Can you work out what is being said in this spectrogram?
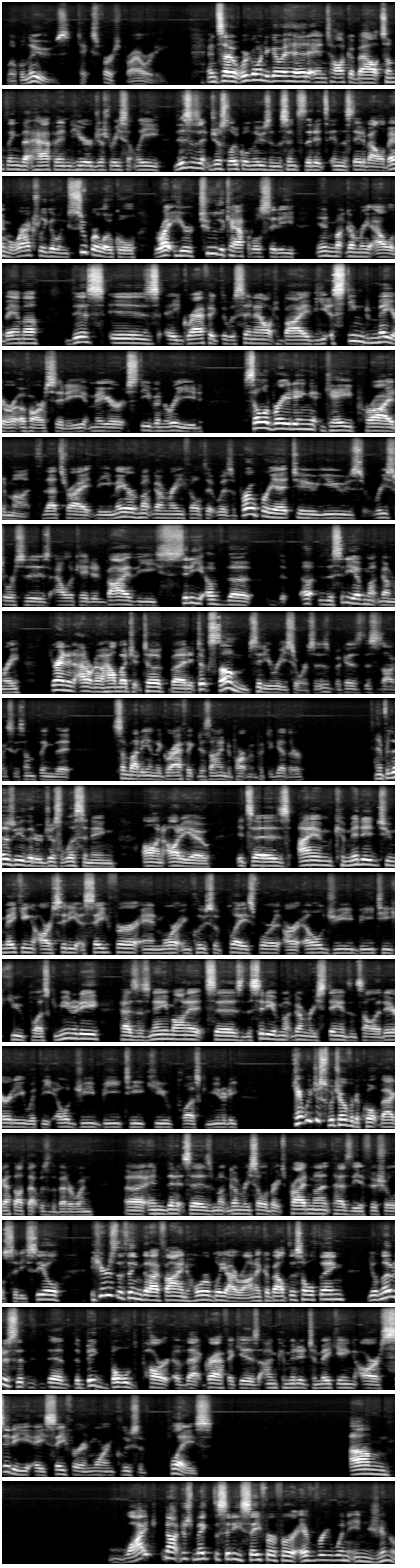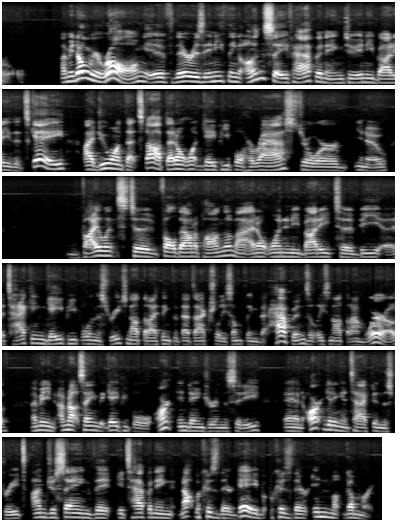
local news takes first priority. And so we're going to go ahead and talk about something that happened here just recently. This isn't just local news in the sense that it's in the state of Alabama. We're actually going super local right here to the capital city in Montgomery, Alabama. This is a graphic that was sent out by the esteemed mayor of our city, Mayor Steven Reed, celebrating Gay Pride Month. That's right. The mayor of Montgomery felt it was appropriate to use resources allocated by the city of the the, uh, the city of Montgomery. Granted, I don't know how much it took, but it took some city resources because this is obviously something that somebody in the graphic design department put together. And for those of you that are just listening on audio, it says, I am committed to making our city a safer and more inclusive place for our LGBTQ plus community. Has his name on it. Says the city of Montgomery stands in solidarity with the LGBTQ plus community. Can't we just switch over to quilt bag? I thought that was the better one. Uh, and then it says Montgomery celebrates Pride Month, has the official city seal. Here's the thing that I find horribly ironic about this whole thing you'll notice that the the big bold part of that graphic is I'm committed to making our city a safer and more inclusive place. Um why not just make the city safer for everyone in general? I mean, don't get me wrong, if there is anything unsafe happening to anybody that's gay, I do want that stopped. I don't want gay people harassed or, you know, violence to fall down upon them. I, don't want anybody to be attacking gay people in the streets. Not that I think that that's actually something that happens, at least not that I'm aware of. I mean, I'm not saying that gay people aren't in danger in the city and aren't getting attacked in the streets. I'm just saying that it's happening not because they're gay, but because they're in Montgomery.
